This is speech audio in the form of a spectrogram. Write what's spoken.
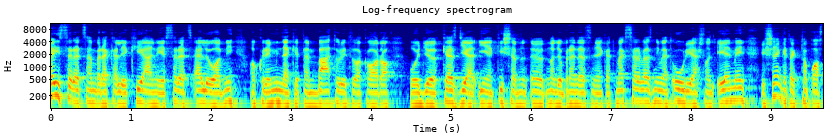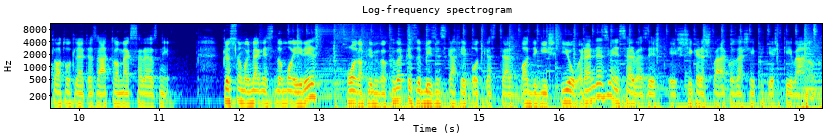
Te is szeretsz emberek elé kiállni és szeretsz előadni, akkor én mindenképpen bátorítalak arra, hogy kezdj el ilyen kisebb, nagyobb rendezvényeket megszervezni, mert óriás nagy élmény, és rengeteg tapasztalatot lehet ezáltal megszerezni. Köszönöm, hogy megnézted a mai részt, holnap jövünk a következő Business Café podcast Addig is jó rendezvényszervezést és sikeres vállalkozásépítést kívánok!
